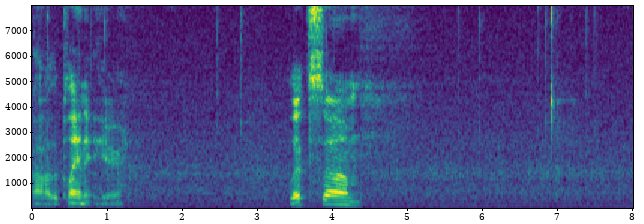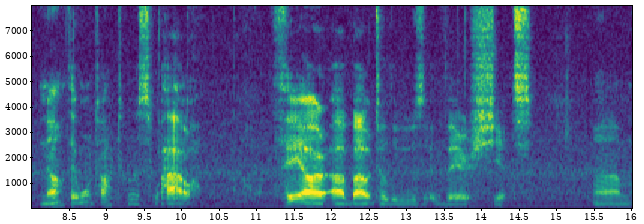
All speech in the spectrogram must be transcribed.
uh, the planet here. Let's, um... No, they won't talk to us? Wow. They are about to lose their shit. Um,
